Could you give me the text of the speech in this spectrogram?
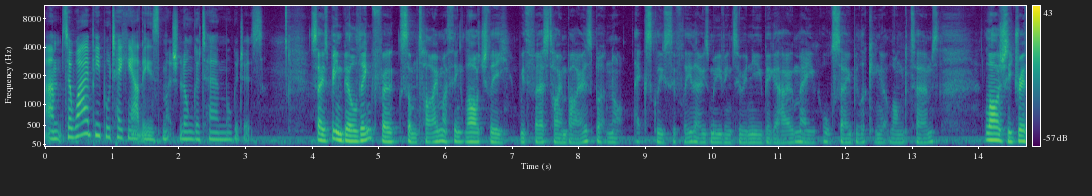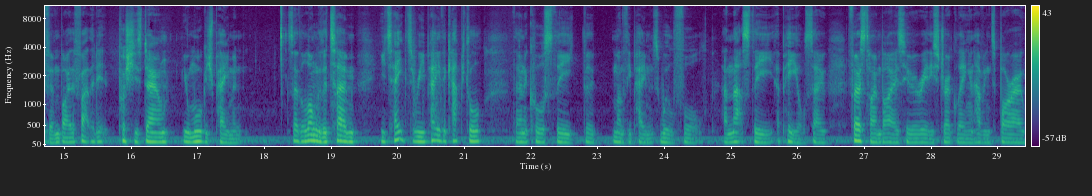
Um, so why are people taking out these much longer-term mortgages? So it's been building for some time, I think largely with first time buyers, but not exclusively. Those moving to a new, bigger home may also be looking at longer terms, largely driven by the fact that it pushes down your mortgage payment. So the longer the term you take to repay the capital, then of course the, the monthly payments will fall. And that's the appeal. So first time buyers who are really struggling and having to borrow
